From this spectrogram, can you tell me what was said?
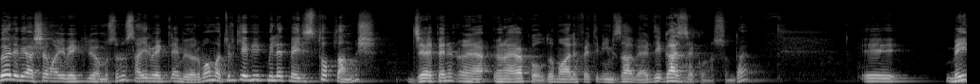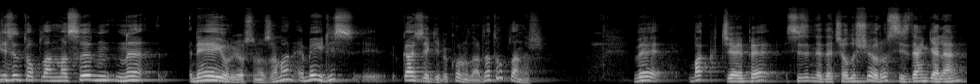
Böyle bir aşamayı bekliyor musunuz? Hayır beklemiyorum ama Türkiye Büyük Millet Meclisi toplanmış. CHP'nin ön, ayak olduğu, muhalefetin imza verdiği Gazze konusunda. E, meclisin toplanmasını neye yoruyorsun o zaman? E, meclis e, Gazze gibi konularda toplanır. Ve bak CHP sizinle de çalışıyoruz. Sizden gelen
